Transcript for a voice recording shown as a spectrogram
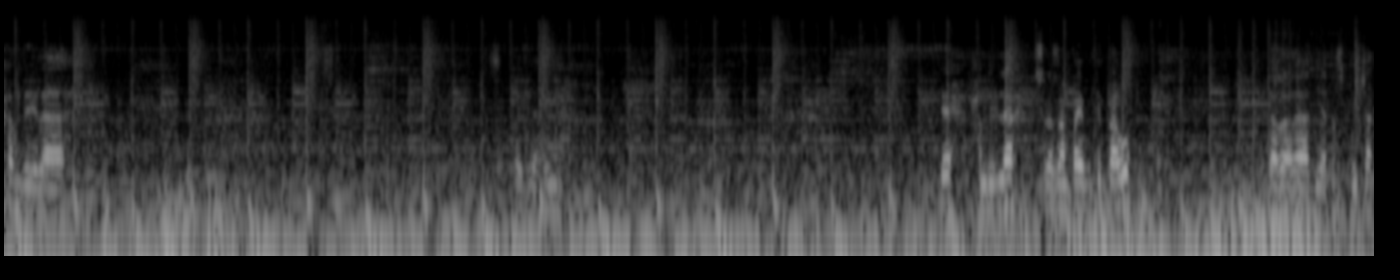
Alhamdulillah. Sampai di akhirnya. Okay, Alhamdulillah sudah sampai Bukit Perahu. Kita berada di atas puncak.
